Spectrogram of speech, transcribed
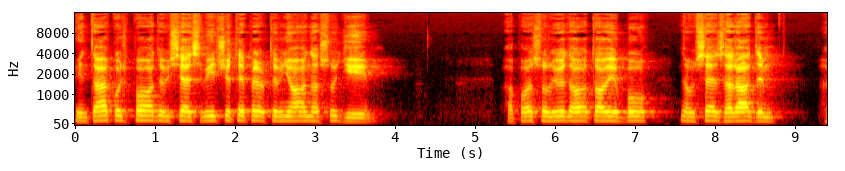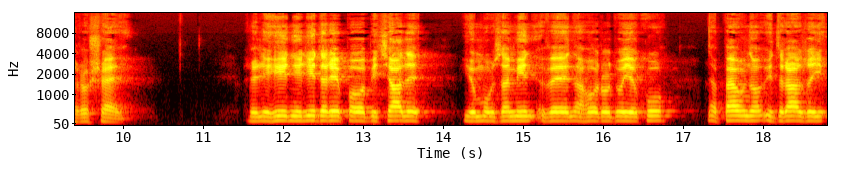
Він також погодився свідчити проти нього на суді. Апостол Юда готовий був на все заради грошей. Релігійні лідери пообіцяли йому взамін винагороду, яку, напевно, відразу й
